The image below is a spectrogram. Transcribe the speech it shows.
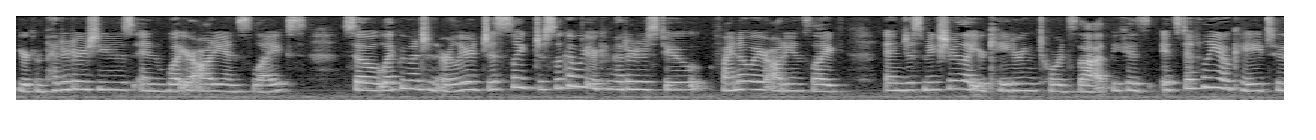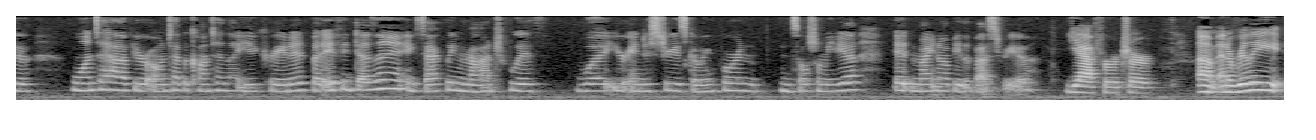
your competitors use and what your audience likes. So, like we mentioned earlier, just like just look at what your competitors do, find out what your audience like, and just make sure that you're catering towards that because it's definitely okay to want to have your own type of content that you created, but if it doesn't exactly match with what your industry is going for in, in social media, it might not be the best for you. Yeah, for sure. Um, and a really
